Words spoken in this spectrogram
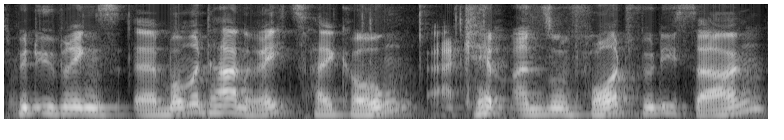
Ich bin übrigens äh, momentan rechts, Hogan. Erkennt man sofort, würde ich sagen.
